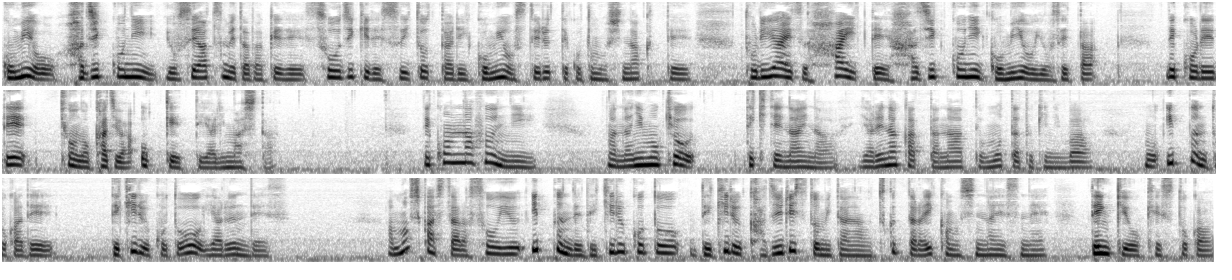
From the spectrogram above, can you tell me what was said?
ゴミを端っこに寄せ集めただけで掃除機で吸い取ったりゴミを捨てるってこともしなくてとりあえず吐いて端っこにゴミを寄せた。でこれで今日の家事は OK ってやりました。でこんな風に、まあ、何も今日できてないなやれなかったなって思った時にはもう1分とかでできることをやるんです。あもしかしたらそういう1分でできることできる家事リストみたいなのを作ったらいいかもしれないですね。電気を消すとか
